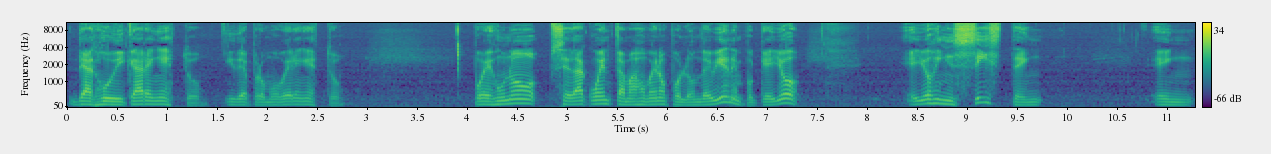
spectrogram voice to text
de adjudicar en esto y de promover en esto, pues uno se da cuenta más o menos por dónde vienen, porque ellos, ellos insisten en,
